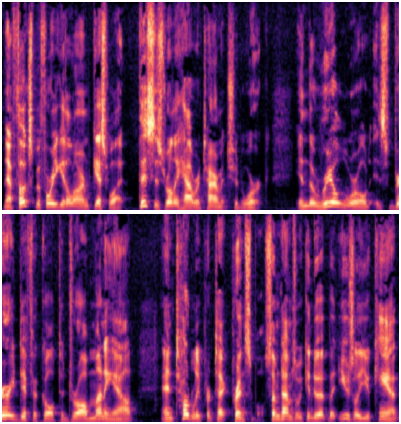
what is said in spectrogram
Now, folks, before you get alarmed, guess what? This is really how retirement should work. In the real world, it's very difficult to draw money out and totally protect principal. Sometimes we can do it, but usually you can't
